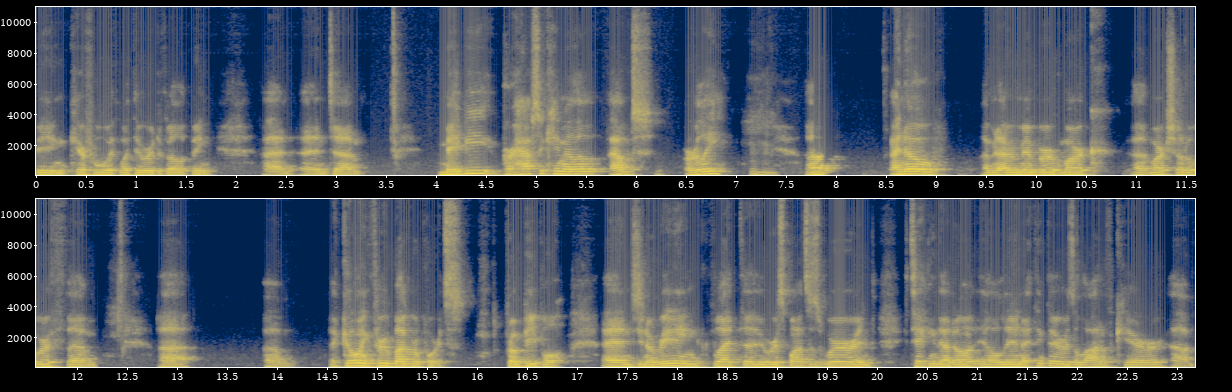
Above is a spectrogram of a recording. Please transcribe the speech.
being careful with what they were developing, and and um, maybe perhaps it came out, out early. Mm-hmm. Uh, I know. I mean, I remember Mark uh, Mark Shuttleworth um, uh, um, going through bug reports from people and you know reading what the responses were and taking that all, all in i think there was a lot of care um,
